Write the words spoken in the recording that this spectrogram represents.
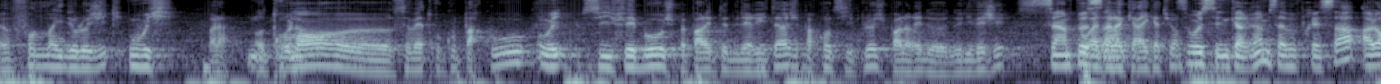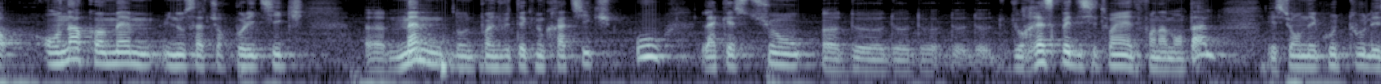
un fondement idéologique. Oui. Voilà. Autrement, euh, ça va être coup par coup. Oui. S'il fait beau, je peux parler peut-être de l'héritage. Par contre, s'il pleut, je parlerai de, de l'IVG. C'est un peu ça. dans la caricature. Oui, c'est une caricature, mais c'est à peu près ça. Alors, on a quand même une ossature politique, euh, même d'un point de vue technocratique, où la question euh, de, de- de- du respect des citoyens est fondamentale. Et si on écoute tous les,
